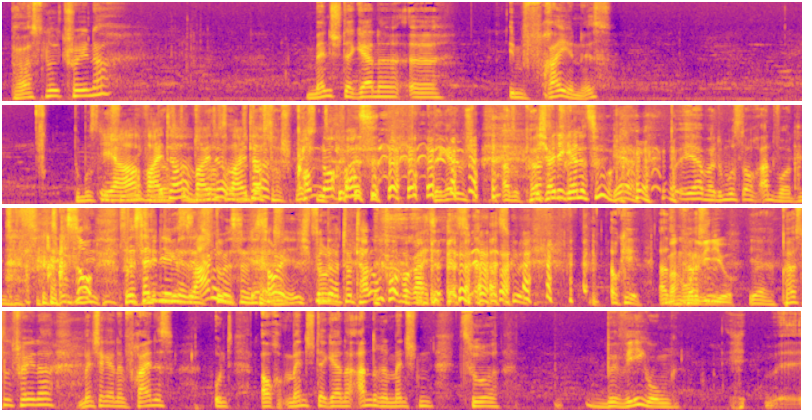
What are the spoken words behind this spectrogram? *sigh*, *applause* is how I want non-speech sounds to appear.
Personal Trainer. Mensch, der gerne äh, im Freien ist. Du musst nicht Ja, so weiter, du darfst- du weiter, darfst- du weiter. darfst. Kommt noch was? *laughs* Der gerne also Ich höre dir gerne zu. Ja, ja, aber du musst auch antworten. *laughs* Ach *laughs* so, das hättet ihr mir sagen müssen. Sorry, ich bin da total unvorbereitet. Alles gut. Okay, also Machen ohne Personal- Video. Ja, Personal Trainer, Mensch, der gerne im Freien ist und auch Mensch, der gerne anderen Menschen zur Bewegung hi-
